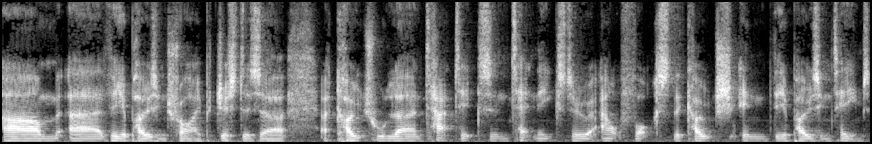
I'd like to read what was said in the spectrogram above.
um, uh, the opposing tribe, just as a, a coach will learn tactics and techniques to outfox the coach in the opposing teams.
